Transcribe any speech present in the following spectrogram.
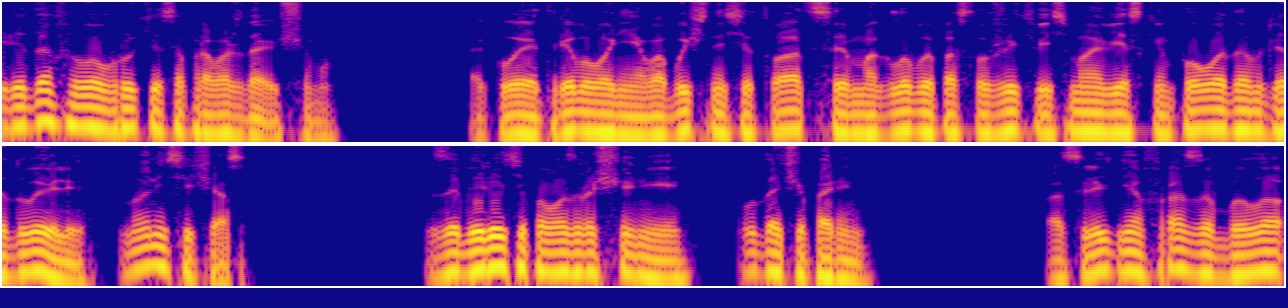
передав его в руки сопровождающему. Такое требование в обычной ситуации могло бы послужить весьма веским поводом для дуэли, но не сейчас. «Заберете по возвращении. Удачи, парень». Последняя фраза была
